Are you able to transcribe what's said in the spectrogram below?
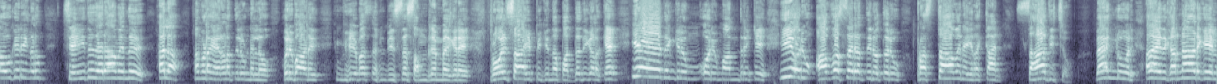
സൗകര്യങ്ങളും ചെയ്തു തരാമെന്ന്. അല്ല നമ്മുടെ കേരളത്തിലുണ്ടല്ലോ ഒരുപാട് ബിസിനസ് സംരംഭകരെ പ്രോത്സാഹിപ്പിക്കുന്ന പദ്ധതികളൊക്കെ ഏതെങ്കിലും ഒരു മന്ത്രിക്ക് ഈ ഒരു അവസരത്തിനൊത്തൊരു പ്രസ്താവന ഇറക്കാൻ സാധിച്ചോ? ബാംഗ്ലൂർ അതായത് കർണാടകയിൽ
